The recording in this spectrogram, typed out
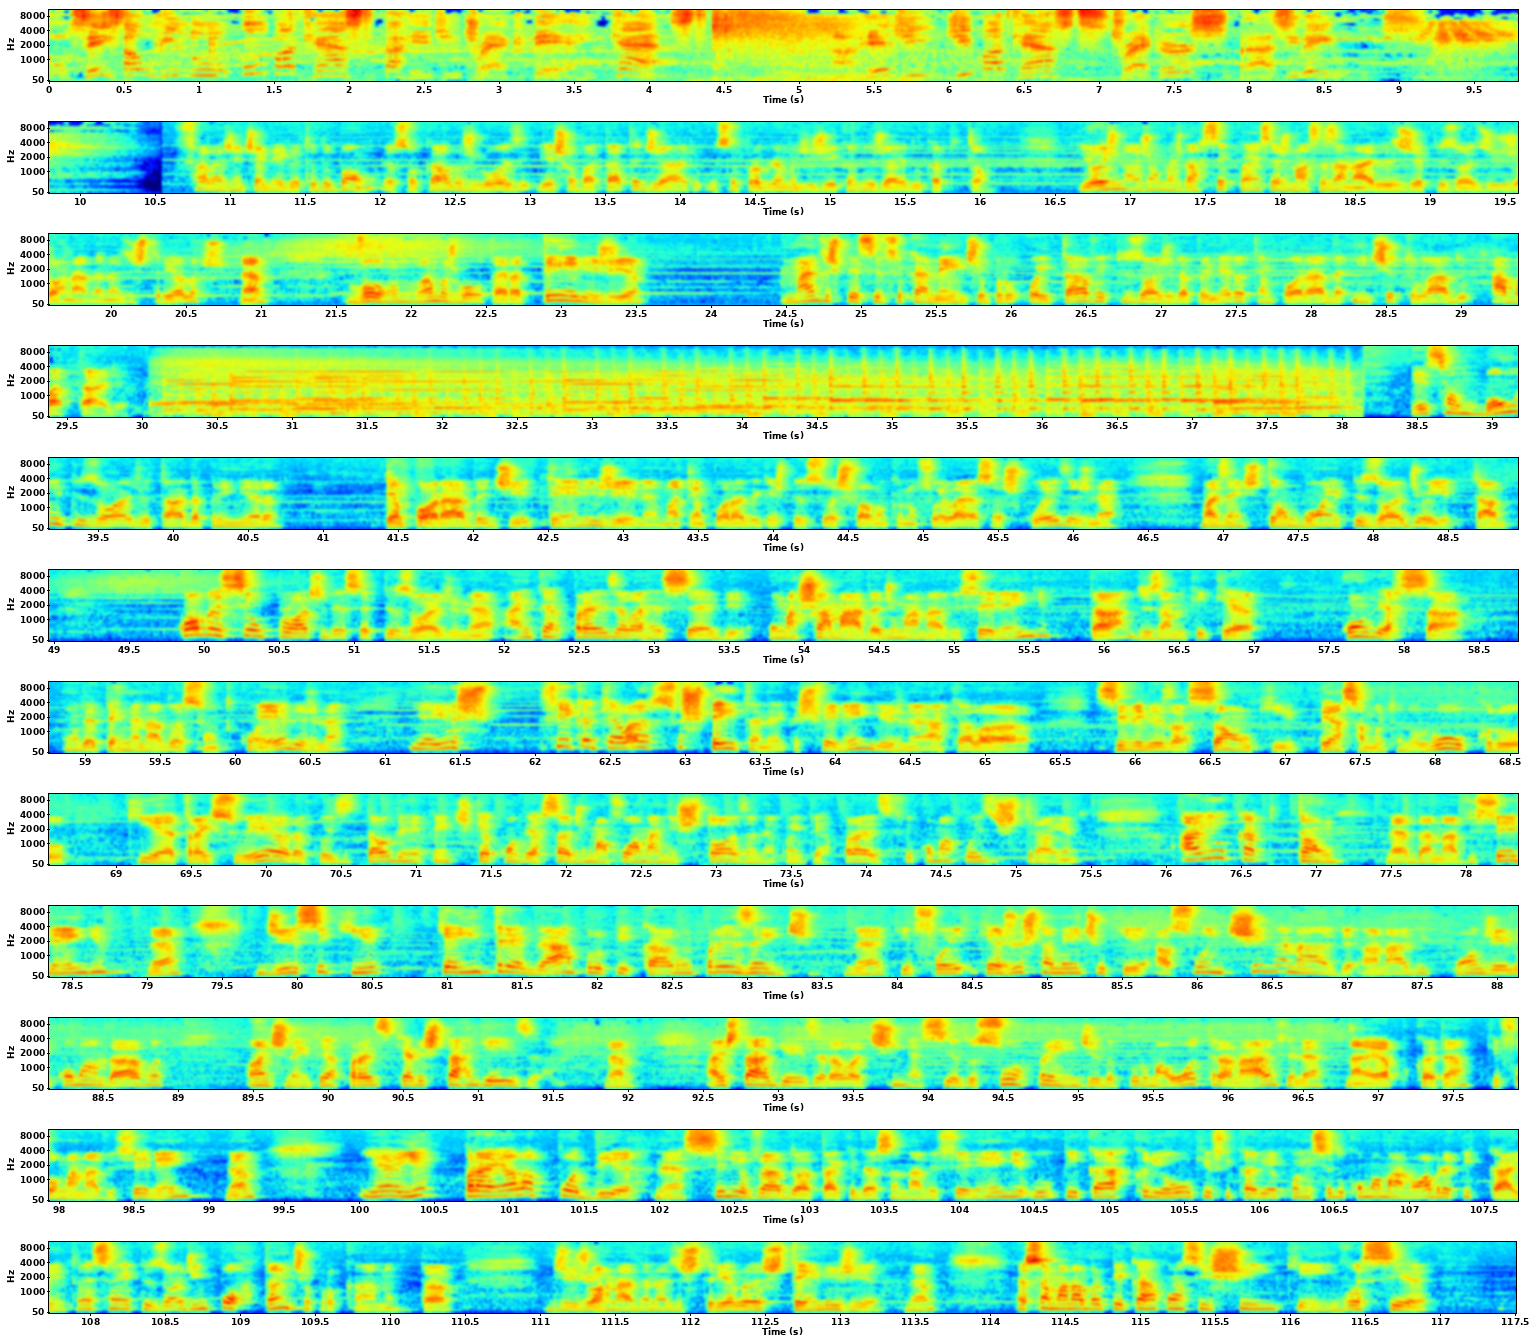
Você está ouvindo um podcast da rede Track BR Cast, a rede de podcasts trackers brasileiros. Fala, gente amiga, tudo bom? Eu sou Carlos Lose e este é o Batata Diário, o seu programa de dicas do Jair do Capitão. E hoje nós vamos dar sequência às nossas análises de episódios de Jornada nas Estrelas, né? Vamos voltar a TNG, mais especificamente para o oitavo episódio da primeira temporada intitulado A Batalha. Esse é um bom episódio tá, da primeira temporada de TNG, né? Uma temporada que as pessoas falam que não foi lá essas coisas, né? Mas a gente tem um bom episódio aí, tá? Qual vai ser o plot desse episódio, né? A Enterprise ela recebe uma chamada de uma nave Ferengue, tá? Dizendo que quer conversar um determinado assunto com eles, né? E aí os, fica aquela suspeita, né? Que os Ferengues, né? Aquela civilização que pensa muito no lucro, que é traiçoeira, coisa e tal, de repente quer conversar de uma forma amistosa, né? Com a Enterprise, ficou uma coisa estranha. Aí o capitão né, da nave Ferengue, né, disse que quer entregar para o Picard um presente, né, que foi que é justamente o que a sua antiga nave, a nave onde ele comandava antes da Enterprise, que era Stargazer, né. A Stargazer ela tinha sido surpreendida por uma outra nave, né, na época, né, que foi uma nave Ferengue, né. E aí, para ela poder né, se livrar do ataque dessa nave Ferengue, o Picard criou o que ficaria conhecido como a manobra Picard. Então esse é um episódio importante para o canon, tá? De Jornada nas Estrelas TNG, né? Essa manobra Picard consistia em que? Em você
